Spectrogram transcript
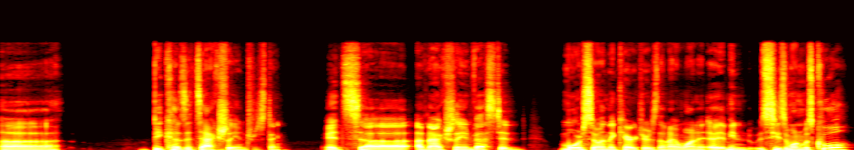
Uh, because it's actually interesting. It's uh, I'm actually invested more so in the characters than I wanted. I mean, season one was cool,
